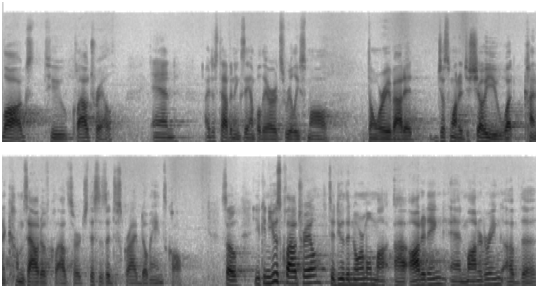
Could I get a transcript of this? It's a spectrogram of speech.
logs to CloudTrail, and I just have an example there. It's really small. Don't worry about it. Just wanted to show you what kind of comes out of Cloud Search. This is a describe domains call. So you can use CloudTrail to do the normal uh, auditing and monitoring of the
